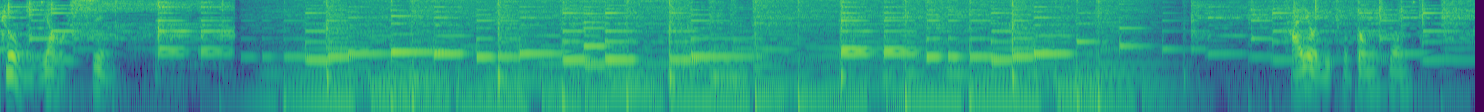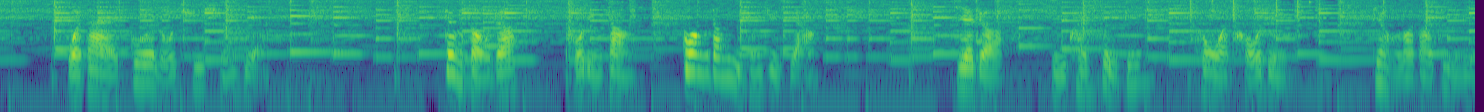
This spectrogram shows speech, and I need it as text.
重要性。还有一次冬天，我在锅炉区巡检，正走着，头顶上咣当一声巨响，接着几块碎冰从我头顶掉落到地面。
